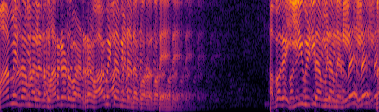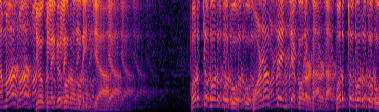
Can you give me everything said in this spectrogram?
ಮಾಮಿ ಸಮ್ಮೇಳನ ಮಾರ್ಗಡಬಾಡ್ರೆ ಬಾಡ್ರೆ ವಾ ವಿಟಮಿನ್ ದ ಕೊರತೆ. ಅವಾಗ ಈ ವಿಟಮಿನ್ ನಮ್ಮ ಜೋಕ್ಲೆಗೆ ಕೊರೊಂದಿಜ್ಜ. ಪೊರ್ತು ಪೊರ್ತುಗು ಒಣಸ್ಸೆಂಚ ಕೊರಡ, ಪೊರ್ತು ಪೊರ್ತುಗು,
